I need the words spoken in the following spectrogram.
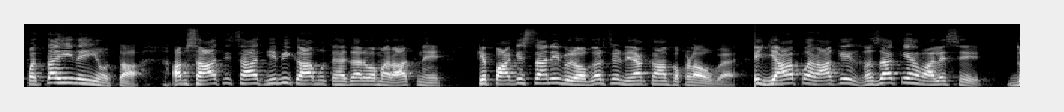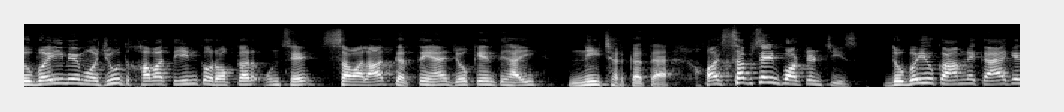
پتہ ہی نہیں ہوتا۔ اب ساتھ ہی ساتھ یہ بھی کہا متحدہ عرب امارات نے کہ پاکستانی بلاگر سے نیا کام پکڑا ہوا ہے یہاں پر آ کے غزہ کے حوالے سے دبئی میں موجود خواتین کو روک کر ان سے سوالات کرتے ہیں جو کہ انتہائی نیچ حرکت ہے۔ اور سب سے امپورٹنٹ چیز، دبئی حکام نے کہا ہے کہ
